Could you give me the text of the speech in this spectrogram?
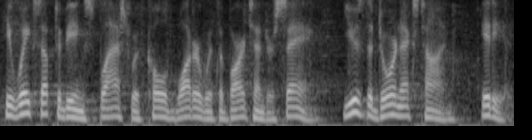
he wakes up to being splashed with cold water with the bartender saying, Use the door next time, idiot.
